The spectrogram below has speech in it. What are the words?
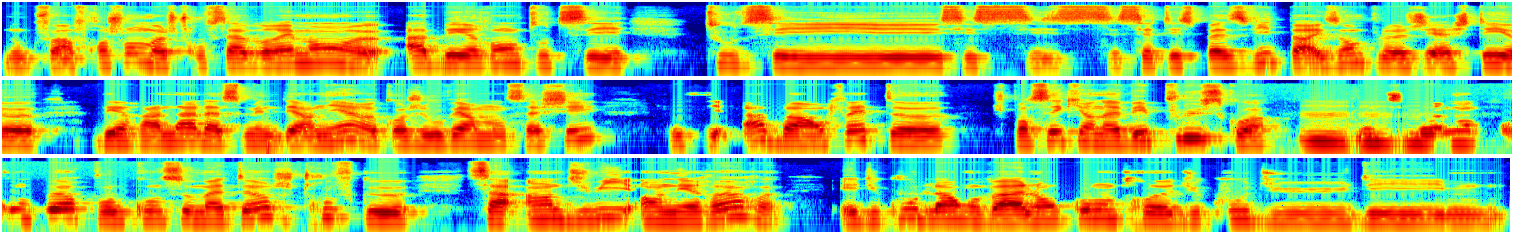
Donc, enfin, franchement, moi, je trouve ça vraiment euh, aberrant toutes ces, toutes ces, cet espace vide. Par exemple, j'ai acheté des Rana la semaine dernière. Quand j'ai ouvert mon sachet, je me suis dit, ah bah en fait, je pensais qu'il y en avait plus, quoi. Mmh, Donc, mmh, c'est mmh, vraiment trompeur pour le consommateur. Je trouve que ça induit en erreur et du coup, là, on va à l'encontre du coup du, des,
